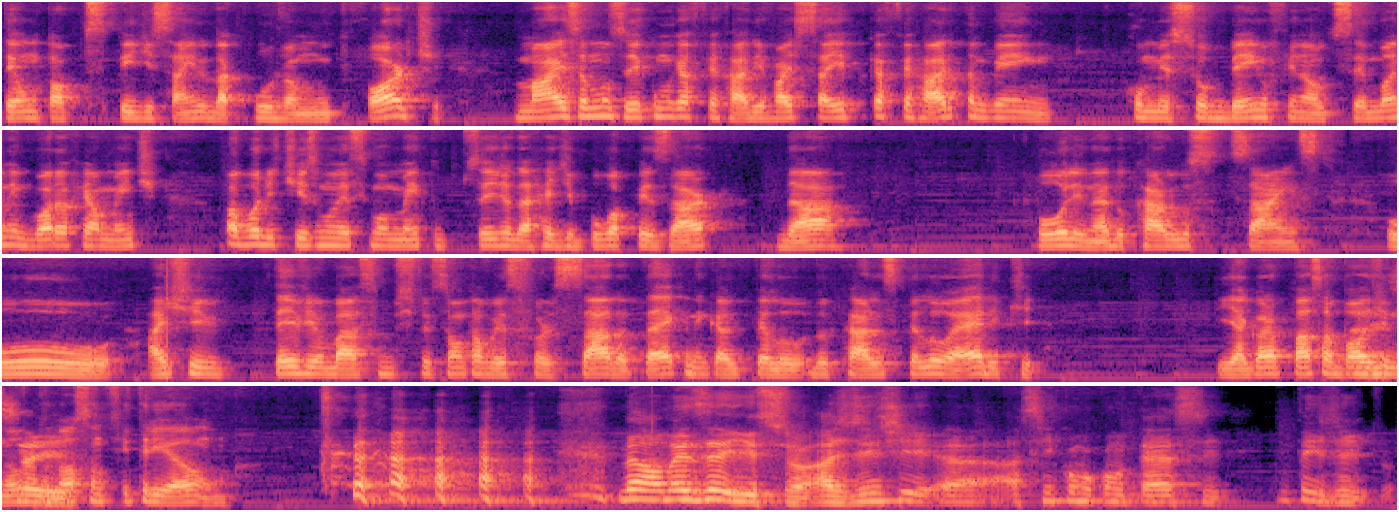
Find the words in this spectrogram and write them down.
ter um top speed saindo da curva muito forte. Mas vamos ver como que a Ferrari vai sair, porque a Ferrari também começou bem o final de semana, embora realmente o favoritismo nesse momento seja da Red Bull, apesar da pole, né, do Carlos Sainz. O, a gente teve uma substituição talvez forçada técnica pelo, do Carlos pelo Eric. E agora passa a bola é de novo para o nosso anfitrião. não, mas é isso. A gente, eh, assim como acontece, não tem jeito.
